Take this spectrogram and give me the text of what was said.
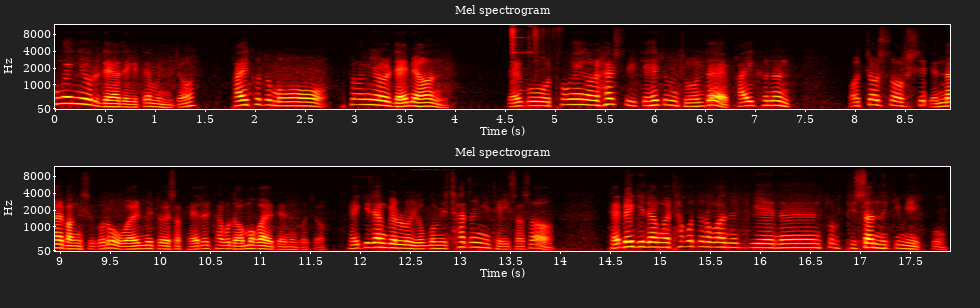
통행료를 내야 되기 때문이죠. 바이크도 뭐 통행료를 내면 내고 통행을 할 수 있게 해주면 좋은데 바이크는 어쩔 수 없이 옛날 방식으로 월미도에서 배를 타고 넘어가야 되는 거죠. 배기량별로 요금이 차등이 돼 있어서 대배기량을 타고 들어가기에는 좀 비싼 느낌이 있고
